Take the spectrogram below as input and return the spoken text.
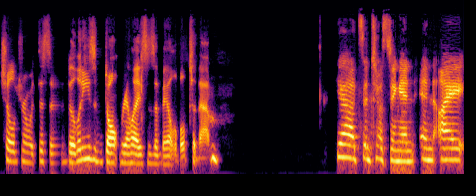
children with disabilities don't realize is available to them yeah it's interesting and and i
